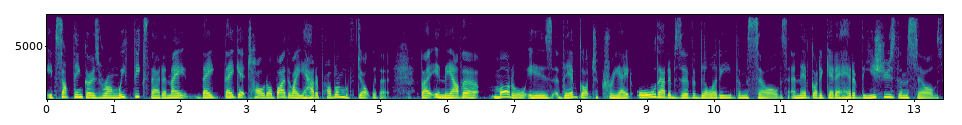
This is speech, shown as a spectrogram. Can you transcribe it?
if something goes wrong, we fix that, and they they they get told, oh, by the way, you had a problem, we've dealt with it. But in the other model is they've got to create all that observability themselves, and they've got to get ahead of the issues themselves,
